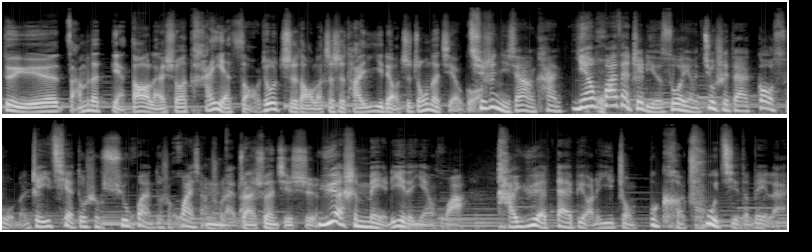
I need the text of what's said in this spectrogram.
对于咱们的点到来说，他也早就知道了，这是他意料之中的结果。其实你想想看，烟花在这里的作用，就是在告诉我们，这一切都是虚幻，都是幻想出来的，转瞬即逝。越是美丽的烟花，它越代表了一种不可触及的未来。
